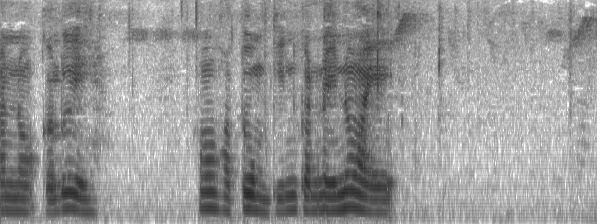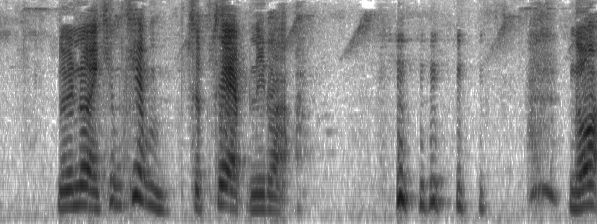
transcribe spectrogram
มันเนาะก็เลยห่องข้าต้มกินกันหน่อยๆหน่อยๆเข้มๆแซ่บๆนี่แหละเนาะ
